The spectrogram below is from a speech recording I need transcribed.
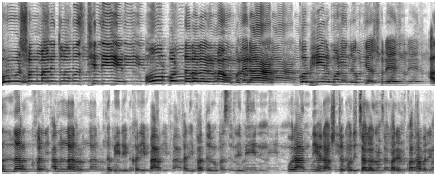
ও সম্মানিত উপস্থিতি, ও পর্দার মা বোনেরা গভীর মনোযোগ দিয়ে শুনেন। আল্লাহর আল্লাহর নবীর খলিফা, খলিফাতুল মুসলিমিন। কোরআন দিয়ে রাষ্ট্র পরিচালনা করেন, কথা বলেন,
